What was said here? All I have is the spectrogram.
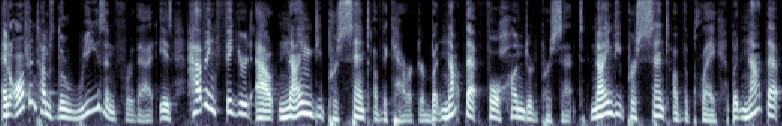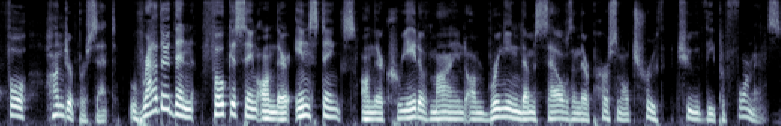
And oftentimes, the reason for that is having figured out 90% of the character, but not that full 100%. 90% of the play, but not that full 100%. Rather than focusing on their instincts, on their creative mind, on bringing themselves and their personal truth to the performance.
